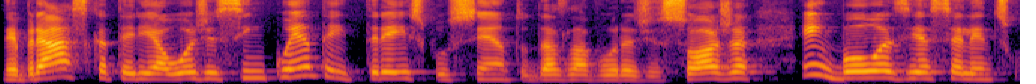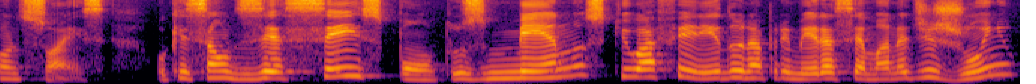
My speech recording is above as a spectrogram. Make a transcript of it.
Nebraska teria hoje 53% das lavouras de soja em boas e excelentes condições, o que são 16 pontos menos que o aferido na primeira semana de junho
